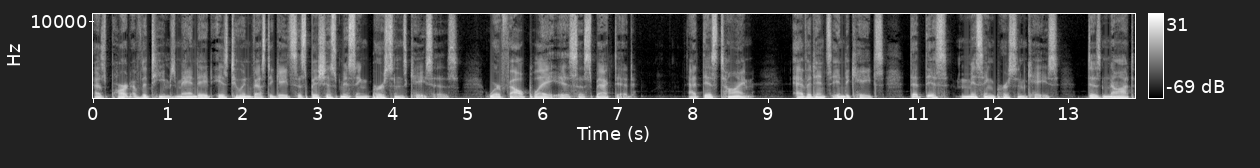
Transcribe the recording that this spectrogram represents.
as part of the team's mandate is to investigate suspicious missing persons cases where foul play is suspected. At this time, evidence indicates that this missing person case does not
